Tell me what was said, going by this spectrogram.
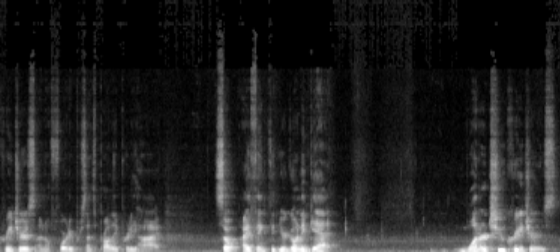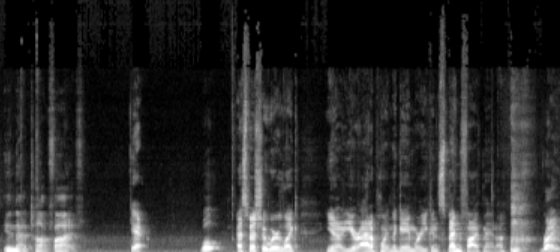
creatures. I know 40 percent is probably pretty high. So I think that you're going to get one or two creatures in that top five. yeah. Well, Especially where, like, you know, you're at a point in the game where you can spend five mana. right.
